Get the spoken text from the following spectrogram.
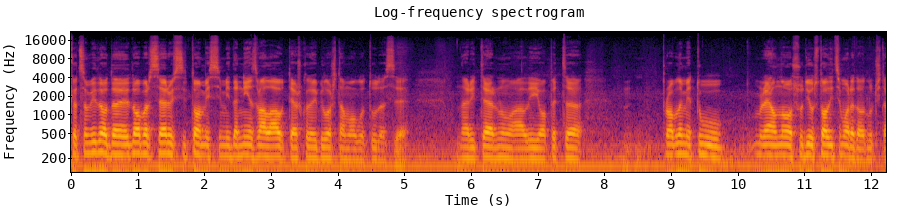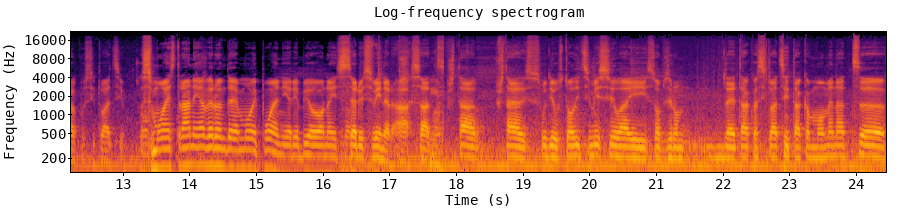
kad sam video da je dobar servis i to, mislim i da nije zvala out, teško da bi bilo šta moglo tu da se na returnu, ali opet uh, problem je tu realno sudija u stolici mora da odluči takvu situaciju. S moje strane ja verujem da je moj poen jer je bio onaj servis winner, a sad šta, šta je sudija u stolici mislila i s obzirom da je takva situacija i takav moment, uh,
